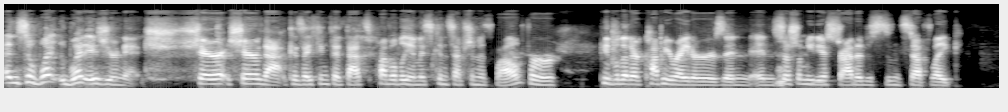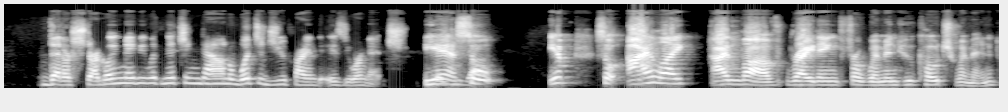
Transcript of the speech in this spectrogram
And so what what is your niche? Share share that because I think that that's probably a misconception as well for people that are copywriters and and social media strategists and stuff like that are struggling maybe with niching down. What did you find is your niche? Yeah, so Yep. So I like I love writing for women who coach women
